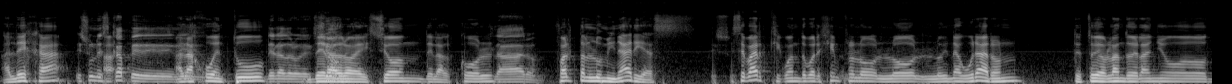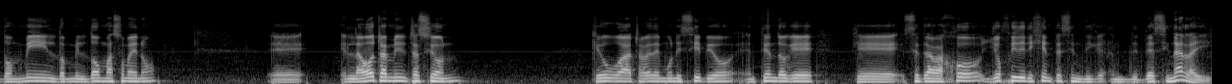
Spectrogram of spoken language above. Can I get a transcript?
aleja Es un a- escape de, a, la juventud de la drogadicción. de la drogadicción, del alcohol Claro. faltan luminarias. Eso. Ese parque, cuando por ejemplo lo, lo- lo inauguraron, te estoy hablando del año 2000, 2002 más o menos, eh, en la otra administración que hubo a través del municipio, entiendo que, que se trabajó, yo fui dirigente vecinal ahí.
